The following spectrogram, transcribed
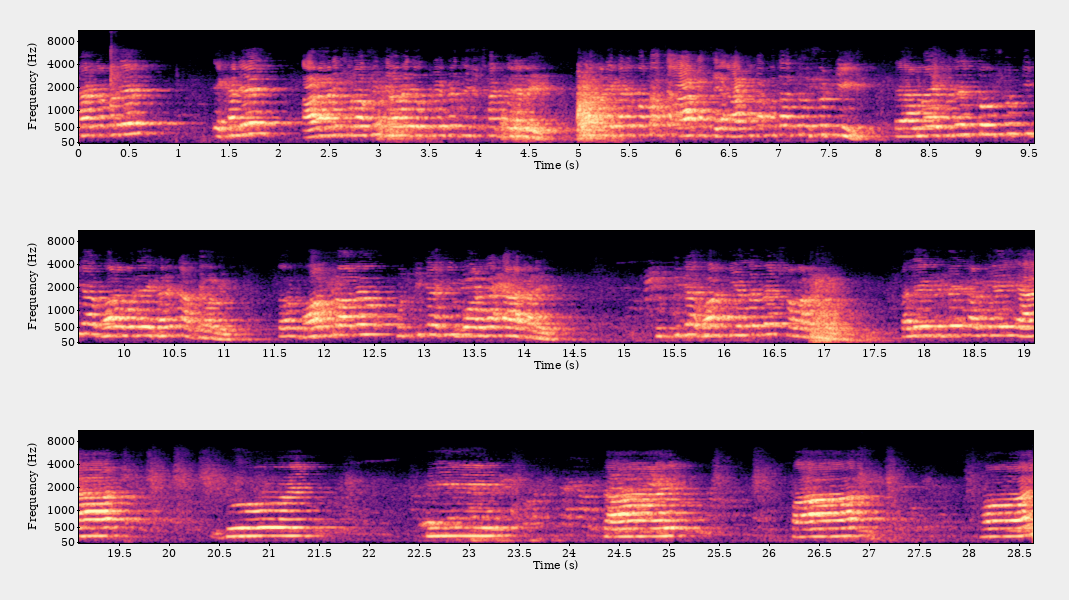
ষাট আমাদের এখানে আর আর পুরোপুরি যেভাবে করে এখানে দুশো ষাট বেরোবে। এখন এখানে কত আছে? আট আছে। আটটা কত? চৌষট্টি। তাহলে আমরা এখানে চৌষট্টিটা ঘর আমাদের এখানে টানতে হবে। তো ঘরগুলো হবে ফুটকিটা কি বর্গাকার আকারে ফুটকিটা ঘর কি হতে হবে? সমান হবে। তাহলে এক্ষেত্রে আমি এই এক, দুই, তিন, চার, পাঁচ, ছয়,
